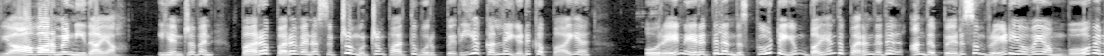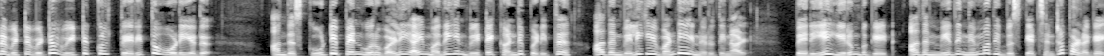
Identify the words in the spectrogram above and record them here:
வியாபாரமே நீதாயா? என்றவன் பரபரவென சுற்றுமுற்றும் பார்த்து ஒரு பெரிய கல்லை எடுக்க பாய ஒரே நேரத்தில் அந்த ஸ்கூட்டியும் பயந்து பறந்தது. அந்த பெருசும் ரேடியோவை அம்போவென விட்டுவிட்டு வீட்டுக்குள் தெரித்து ஓடியது. அந்த ஸ்கூட்டி பெண் ஒரு வழியாய் மதியின் வீட்டை கண்டுபிடித்து அதன் வெளியே வண்டியை நிறுத்தினாள். பெரிய இரும்பு கேட் அதன் மீது நிம்மதி பிஸ்கெட்ஸ் என்ற பழகை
